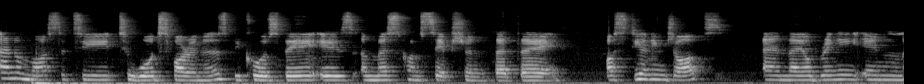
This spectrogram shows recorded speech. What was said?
animosity towards foreigners because there is a misconception that they are stealing jobs and they are bringing in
